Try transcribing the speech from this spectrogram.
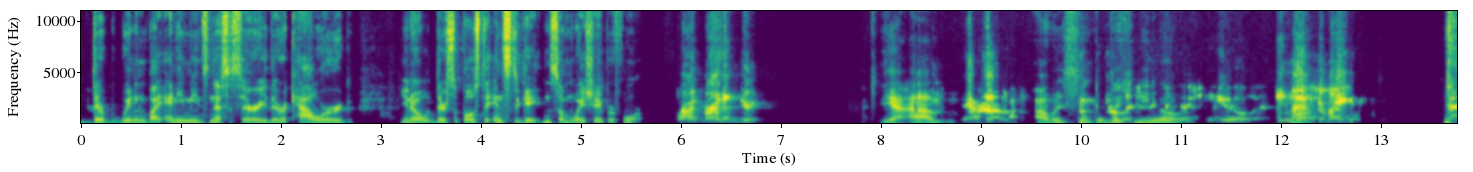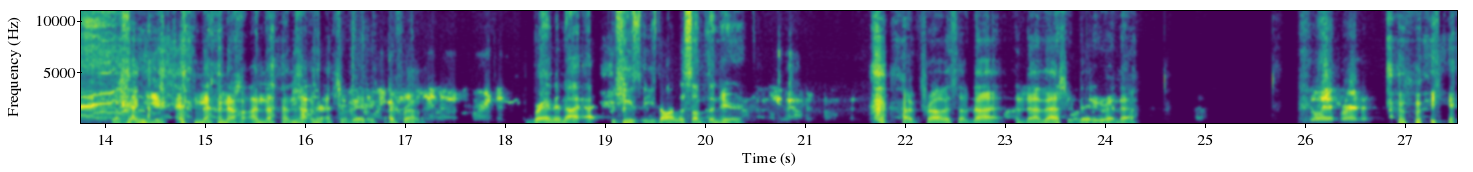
they're winning by any means necessary. They're a coward. You know they're supposed to instigate in some way, shape, or form. All right, Brandon, Drew. Yeah, um, I always think of the heel. heel. He masturbating. yeah, no, no, I'm not. I'm not masturbating. I promise. Brandon, I, I he's he's on to something here. I promise. I'm not. I'm not masturbating right now. Go ahead, Brandon.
